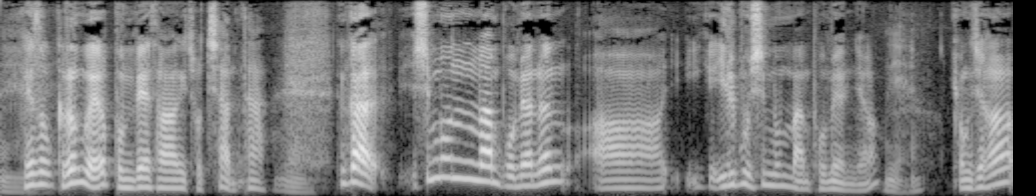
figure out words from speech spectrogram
예. 계속 그런 거예요. 분배 상황이 좋지 않다. 예. 그러니까 신문만 보면은 아 이게 일부 신문만 보면요. 예. 경제가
